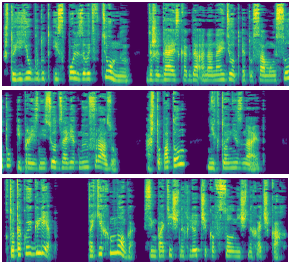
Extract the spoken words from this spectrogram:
что ее будут использовать в темную, дожидаясь, когда она найдет эту самую соту и произнесет заветную фразу. А что потом, никто не знает. Кто такой Глеб? Таких много симпатичных летчиков в солнечных очках.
